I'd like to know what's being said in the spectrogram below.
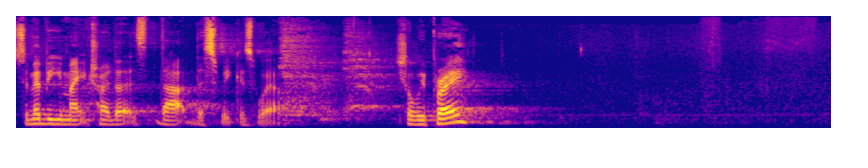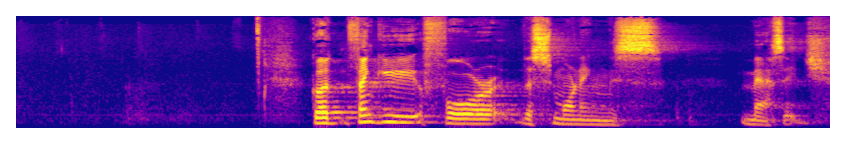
So maybe you might try that this week as well. Shall we pray? God, thank you for this morning's message.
